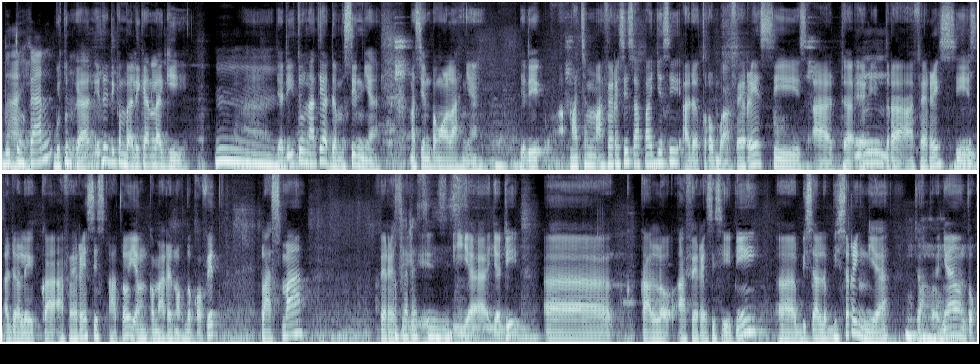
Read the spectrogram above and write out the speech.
Butuhkan. butuhkan itu dikembalikan lagi. Hmm. Nah, jadi itu nanti ada mesinnya, mesin pengolahnya. Jadi macam aferesis apa aja sih? Ada tromboaferesis, ada erythra aferesis, ada leuka aferesis atau yang kemarin waktu Covid plasma aferesis. Aferesis. Iya, jadi eh, kalau aferesis ini eh, bisa lebih sering ya. Contohnya untuk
